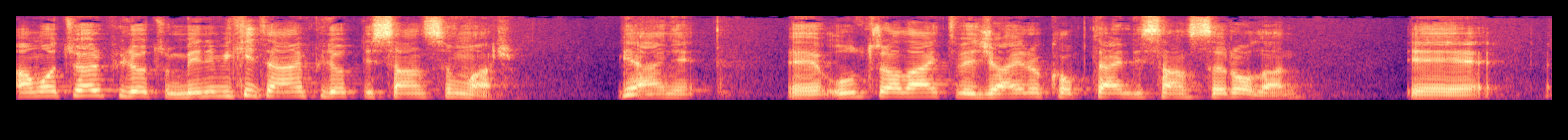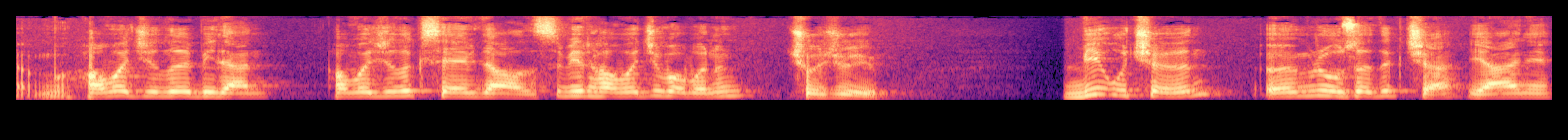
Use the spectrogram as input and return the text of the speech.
amatör pilotum. Benim iki tane pilot lisansım var. Yani e, ultralight ve gyrokopter lisansları olan e, havacılığı bilen, havacılık sevdalısı bir havacı babanın çocuğuyum. Bir uçağın ömrü uzadıkça yani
